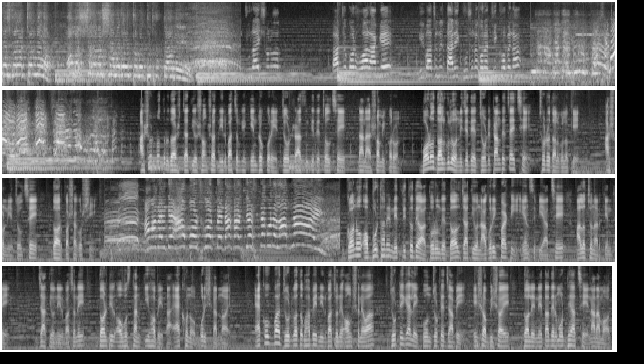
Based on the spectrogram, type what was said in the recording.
বাংলাদেশ গড়ার জন্য অবশ্যই অবশ্যই আমাদের ঐক্যবদ্ধ থাকতে হবে। জুলাই সনদ কার্যকর হওয়ার আগে নির্বাচনের তারিখ ঘোষণা করা ঠিক হবে না। আসন্ন ত্রয়োদশ জাতীয় সংসদ নির্বাচনকে কেন্দ্র করে জোট রাজনীতিতে চলছে নানা সমীকরণ। বড় দলগুলো নিজেদের জোটে টানতে চাইছে ছোট দলগুলোকে। আসন নিয়ে চলছে দর কষাকষি। আমাদেরকে আপোষ করতে ডাকার চেষ্টা করে লাভ নাই। গণ অভ্যুত্থানের নেতৃত্ব দেওয়া তরুণদের দল জাতীয় নাগরিক পার্টি এনসিপি আছে আলোচনার কেন্দ্রে। জাতীয় নির্বাচনে দলটির অবস্থান কি হবে তা এখনও পরিষ্কার নয়। একক বা জোটগতভাবে নির্বাচনে অংশ নেওয়া জোটে গেলে কোন জোটে যাবে এসব বিষয়ে দলের নেতাদের মধ্যে আছে নানা মত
